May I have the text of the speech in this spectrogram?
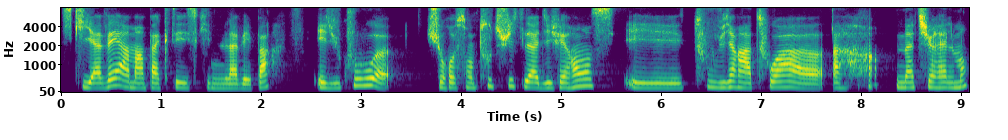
ce qui avait à m'impacter et ce qui ne l'avait pas. Et du coup, euh, tu ressens tout de suite la différence et tout vient à toi euh, naturellement.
